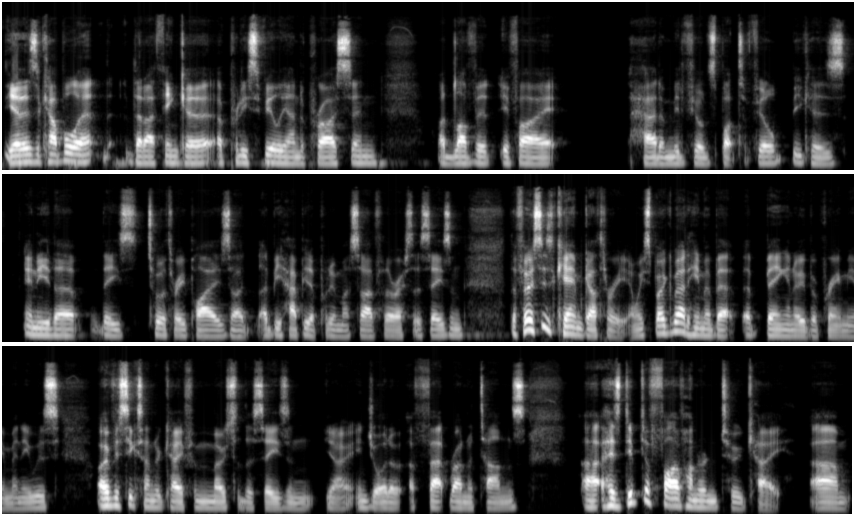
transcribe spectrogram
Yeah, there's a couple that I think are, are pretty severely underpriced, and I'd love it if I had a midfield spot to fill because any of the these two or three players, I'd, I'd be happy to put in my side for the rest of the season. The first is Cam Guthrie, and we spoke about him about uh, being an Uber premium, and he was over 600k for most of the season. You know, enjoyed a, a fat run of tons. Uh, has dipped to 502k. Um,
